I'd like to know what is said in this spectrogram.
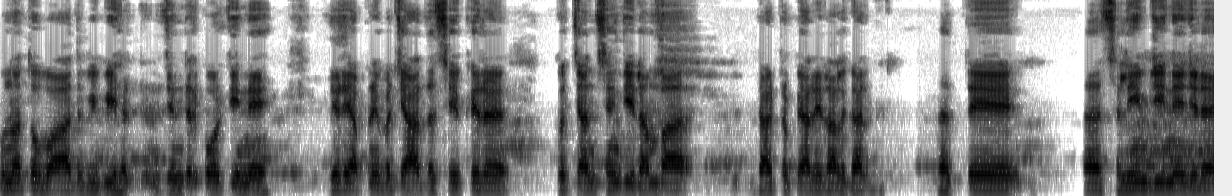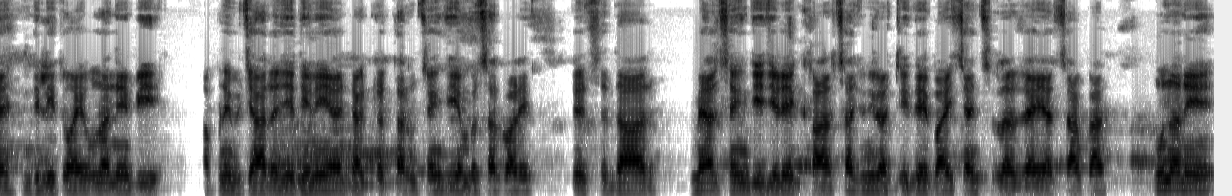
ਉਹਨਾਂ ਤੋਂ ਬਾਅਦ ਬੀਬੀ ਹਰਜਿੰਦਰ ਕੌਰ ਜੀ ਨੇ ਜਿਹੜੇ ਆਪਣੇ ਵਿਚਾਰ ਦੱਸੇ ਫਿਰ ਗੁਰਚੰਦ ਸਿੰਘ ਜੀ ਲਾਂਬਾ ਡਾਕਟਰ ਪਿਆਰੇ ਲਾਲ ਗਰਗ ਅ, ਤੇ ਸਲੀਮ ਜੀ ਨੇ ਜਿਹੜੇ ਦਿੱਲੀ ਤੋਂ ਆਏ ਉਹਨਾਂ ਨੇ ਵੀ ਆਪਣੇ ਵਿਚਾਰ ਅਜੇ ਦੇਣੇ ਆ। ਡਾਕਟਰ ਧਰਮ ਸਿੰਘ ਜੀ ਅੰਮ੍ਰਿਤਸਰ ਵਾਲੇ ਤੇ ਸਰਦਾਰ ਮਹਿਲ ਸਿੰਘ ਜੀ ਜਿਹੜੇ ਖਾਲਸਾ ਯੂਨੀਵਰਸਿਟੀ ਦੇ ਵਾਈਸ ਚਾਂਸਲਰ ਰਹੇ ਆ ਸਾਬਕਾ ਉਹਨਾਂ ਨੇ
